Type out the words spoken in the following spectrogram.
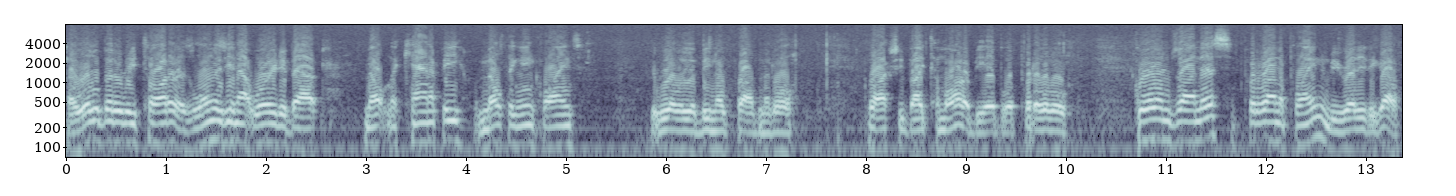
A little bit of retarder, as long as you're not worried about melting the canopy, melting ink lines, it really will be no problem at all. We'll actually by tomorrow be able to put a little gorms on this, put it on the plane and be ready to go.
